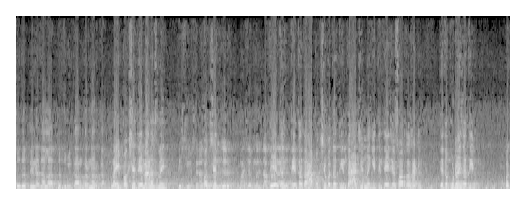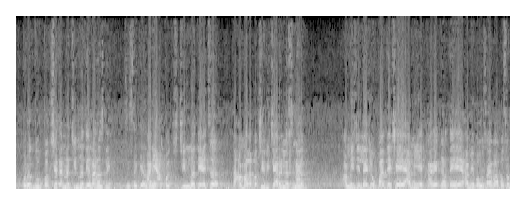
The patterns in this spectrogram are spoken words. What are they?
तो जर देण्यात आला तर तुम्ही काम करणार का? नाही पक्ष देणारच नाही. ते शिवसेना पक्ष- सोडून जर भाजपमध्ये ते दाखल तर झाले, ते तर दहा पक्ष बदलतील दहा चिन्ह घेतील त्याच्या स्वार्थासाठी. ते तर कुठेही जातील. पण परंतु पक्ष त्यांना चिन्ह देणारच नाही. जसं की आणि आप- चिन्ह द्यायचं तर आम्हाला पक्ष विचारेलच ना. आम्ही जिल्ह्याचे उपाध्यक्ष आहे आम्ही एक कार्यकर्ते आहे आम्ही भाऊसाहेबापासून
